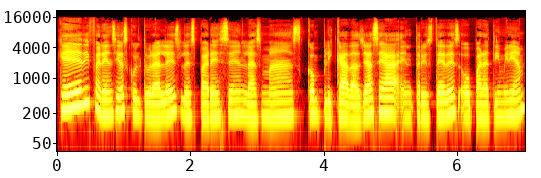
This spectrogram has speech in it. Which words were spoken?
¿qué diferencias culturales les parecen las más complicadas, ya sea entre ustedes o para ti, Miriam,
